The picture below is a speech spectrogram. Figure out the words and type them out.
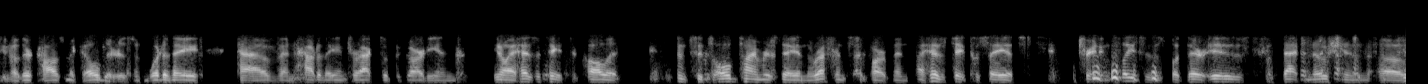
You know, they're cosmic elders, and what do they have, and how do they interact with the guardian? You know, I hesitate to call it since it's Old Timers Day in the reference department. I hesitate to say it's trading places, but there is that notion of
